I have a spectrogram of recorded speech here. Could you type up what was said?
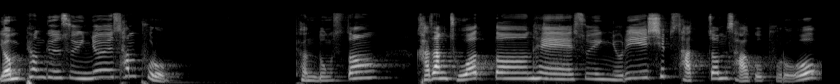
연평균 수익률 3% 변동성 가장 좋았던 해 수익률이 14.49%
